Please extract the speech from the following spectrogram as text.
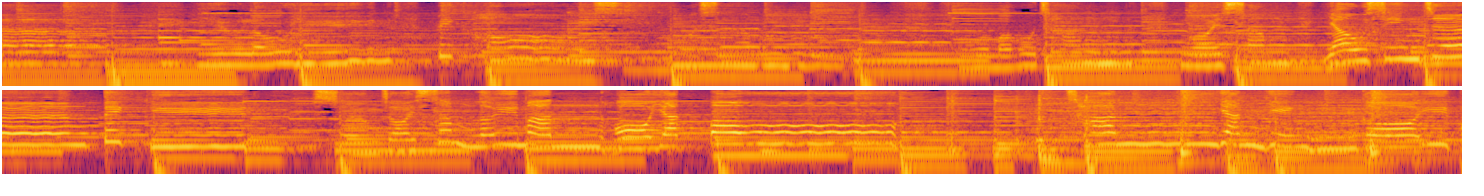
遥路远。碧海是我心。父母亲爱心又善像碧月，常在心里问何日报？亲恩应该报，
